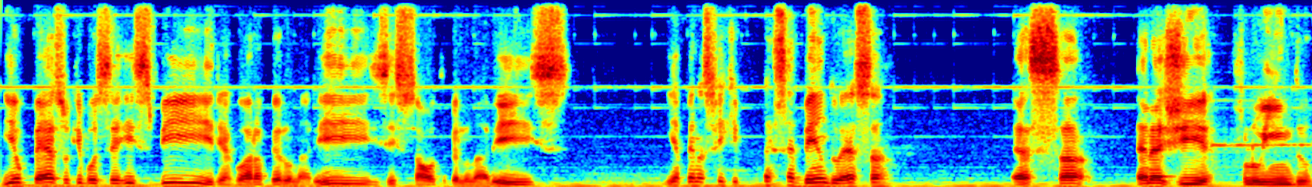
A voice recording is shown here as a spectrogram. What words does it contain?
E eu peço que você respire agora pelo nariz e solte pelo nariz. E apenas fique percebendo essa essa energia fluindo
